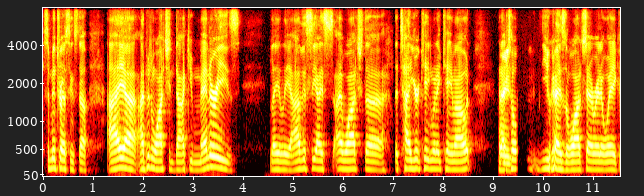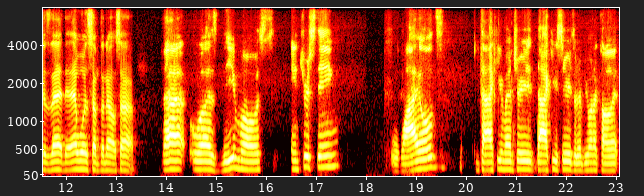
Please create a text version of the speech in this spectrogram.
some interesting stuff. I uh, I've been watching documentaries lately. Obviously, I, I watched the the Tiger King when it came out, and I told you guys to watch that right away because that that was something else, huh? That was the most interesting, wild documentary, docu series, whatever you want to call it.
